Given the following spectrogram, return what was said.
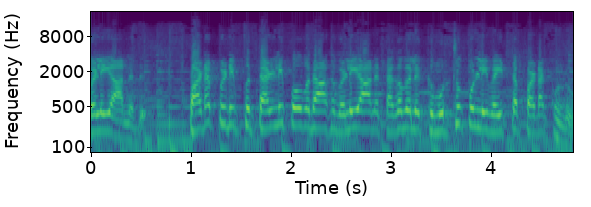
வெளியானது. படப்பிடிப்பு தள்ளி போவதாக வெளியான தகவலுக்கு முற்றுப்புள்ளி வைத்த படக்குழு.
